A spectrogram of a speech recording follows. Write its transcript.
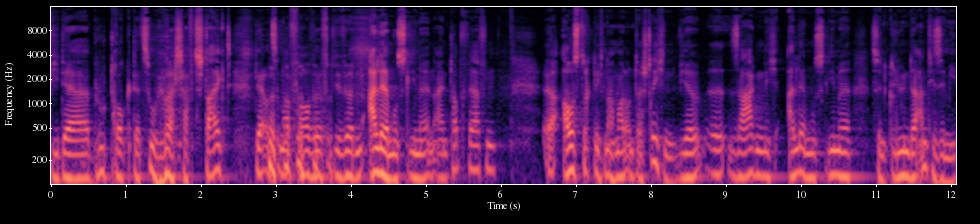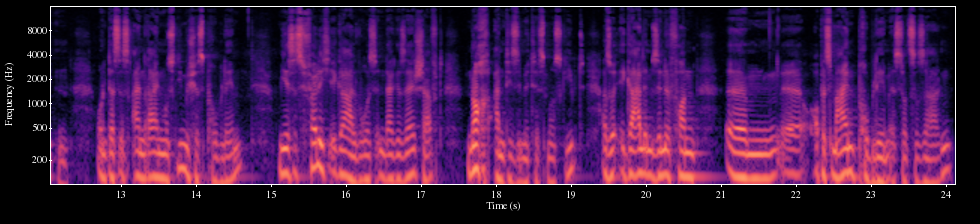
wie der Blutdruck der Zuhörerschaft steigt, der uns immer vorwirft, wir würden alle Muslime in einen Topf werfen. Äh, ausdrücklich nochmal unterstrichen. Wir äh, sagen nicht, alle Muslime sind glühende Antisemiten. Und das ist ein rein muslimisches Problem. Mir ist es völlig egal, wo es in der Gesellschaft noch Antisemitismus gibt. Also egal im Sinne von, ähm, äh, ob es mein Problem ist sozusagen.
